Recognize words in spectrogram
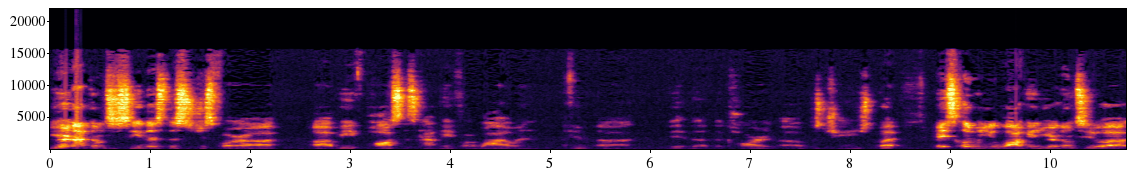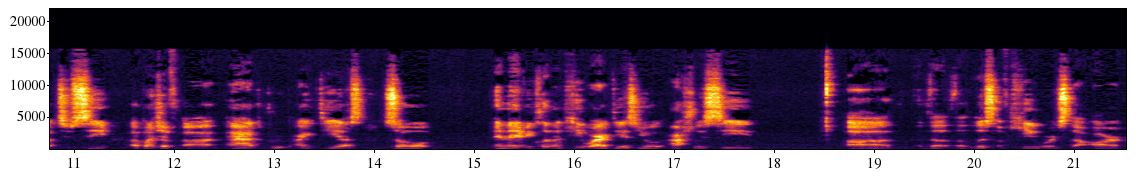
You're not going to see this. This is just for uh, uh, we paused this campaign for a while, and Think uh, the, the the card uh, was changed. But basically, when you log in, you're going to uh, to see a bunch of uh, ad group ideas. So, and then if you click on keyword ideas, you'll actually see uh, the the list of keywords that are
